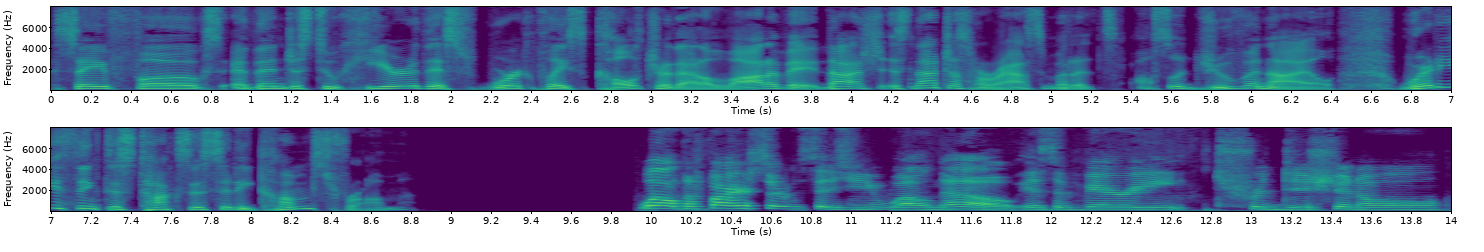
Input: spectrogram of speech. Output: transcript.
save folks, and then just to hear this workplace culture that a lot of it not it's not just harassment, but it's also juvenile. Where do you think this toxicity comes from? Well, the fire service, as you well know, is a very traditional,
